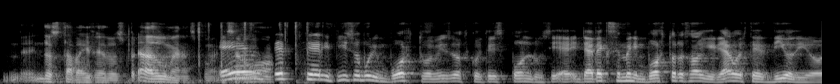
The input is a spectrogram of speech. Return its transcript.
δεν το στα πάει φέτος, πρέπει να δούμε, ας πούμε. Ε, δεύτερη πίσω από την Πόρτο, νομίζω ότι τρεις πόντους. Ε, έπαιξε με την Πόρτο το Σαββατοκυριακό, ήρθε δύο-δύο.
